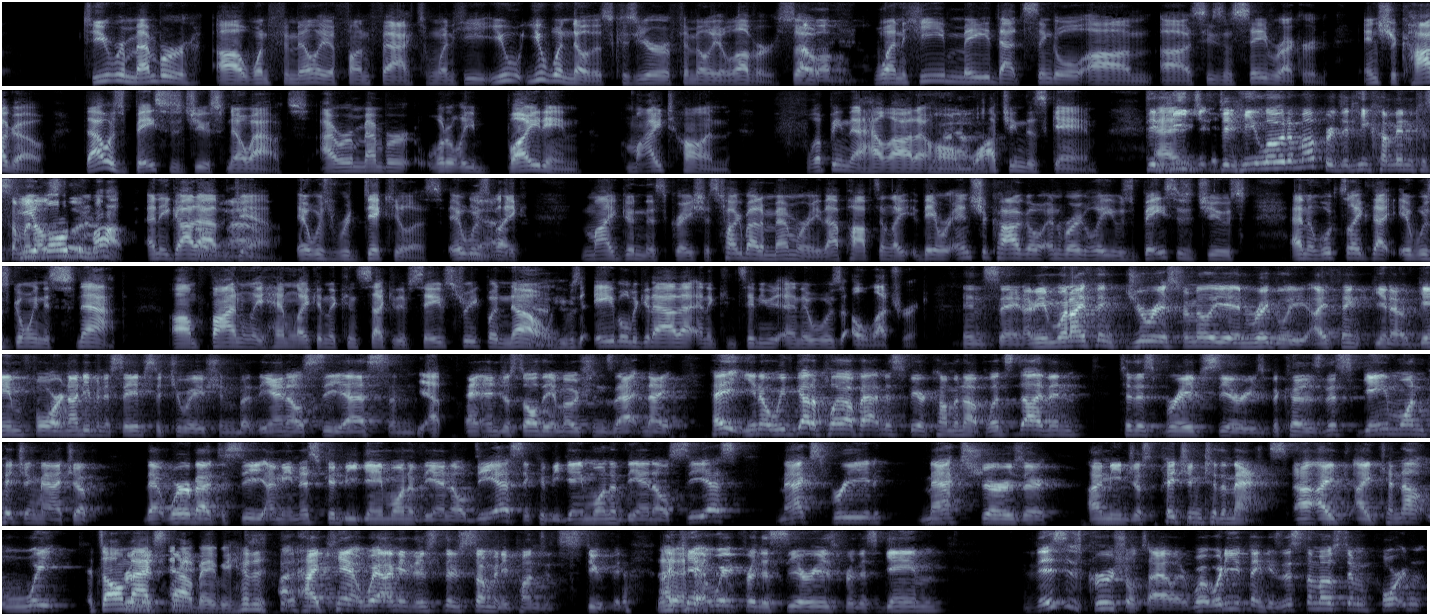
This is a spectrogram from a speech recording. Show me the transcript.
Do you remember uh, when Familia? Fun fact: when he you you wouldn't know this because you're a Familia lover. So love when he made that single um uh season save record in Chicago, that was bases juice, no outs. I remember literally biting my tongue, flipping the hell out at home, Wow. watching this game. Did and- he did he load him up or did he come in because someone else loaded loaded him up and he got Oh, out of the wow. jam. It was ridiculous. It was Yeah. like, my goodness gracious. Talk about a memory that popped in. Like they were in Chicago and Wrigley. It was bases juiced, and it looked like that it was going to snap. Um, finally, him like in the consecutive save streak, but no, Yeah. he was able to get out of that, and it continued, and it was electric. Insane. I mean, when I think Jeurys Familia and Wrigley, I think, you know, game four, not even a save situation, but the NLCS and, Yep. and, and just all the emotions that night. Hey, you know, we've got a playoff atmosphere coming up. Let's dive in to this Brave series because this game one pitching matchup that we're about to see, I mean, this could be game one of the NLDS. It could be game one of the NLCS. Max Fried, Max Scherzer. I mean, just pitching to the max. I, I, I cannot wait It's all maxed out, baby. I I can't wait. I mean, there's there's so many puns. It's stupid. I can't wait for the series for this game. This is crucial, Tyler. What what do you think? Is this the most important?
